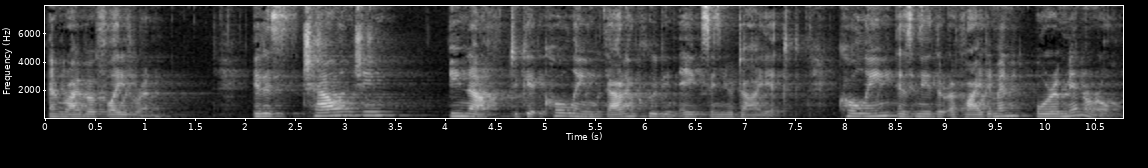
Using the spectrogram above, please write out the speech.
and riboflavin. It is challenging enough to get choline without including eggs in your diet. Choline is neither a vitamin or a mineral.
